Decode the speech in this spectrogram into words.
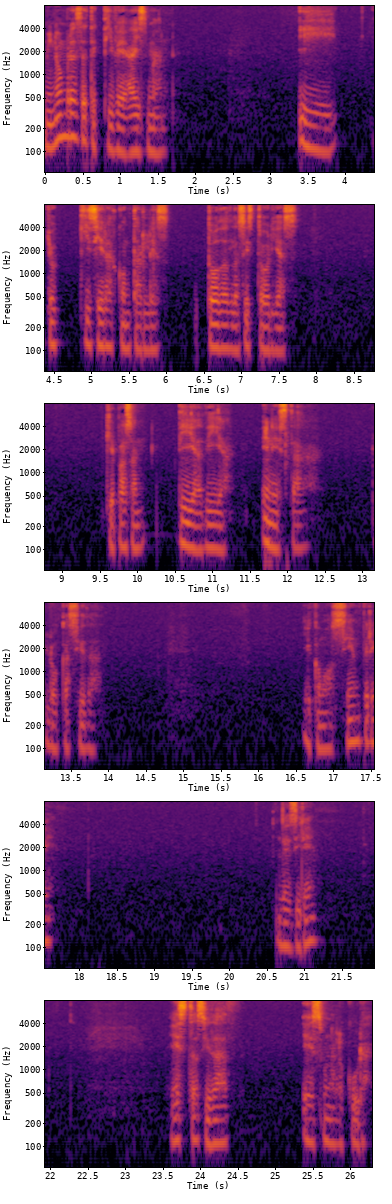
Mi nombre es Detective Iceman y yo quisiera contarles todas las historias que pasan día a día en esta loca ciudad. Y como siempre, les diré, esta ciudad es una locura,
